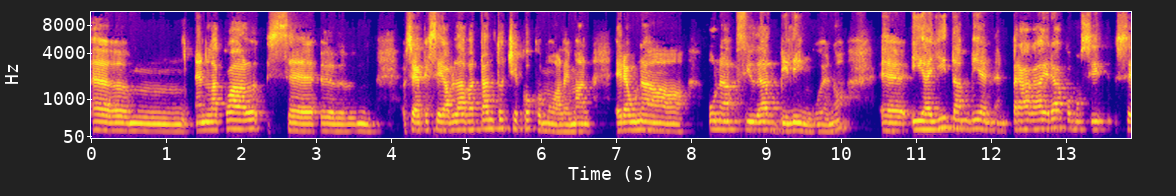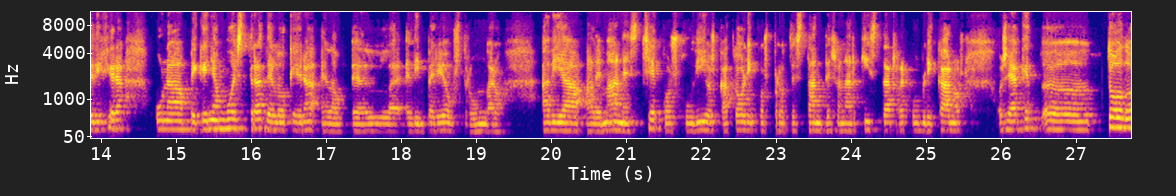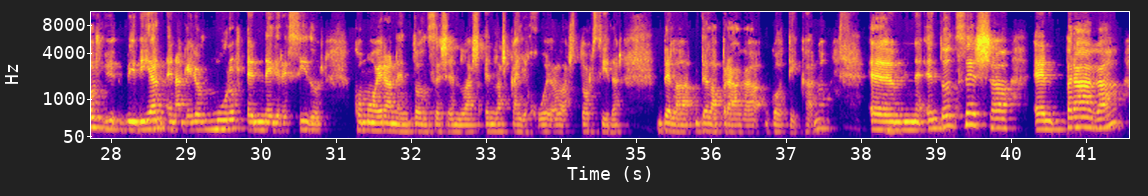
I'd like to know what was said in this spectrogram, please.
em, en la cual se, em, o sea, que se hablaba tanto checo como alemán. Era una, una ciudad bilingüe, ¿no? Eh, y allí también, en Praga, era como si se dijera una pequeña muestra de lo que era el, el, imperio austrohúngaro. Había alemanes, checos, judíos, católicos, protestantes, anarquistas, republicanos, o sea que eh, todos vivían en aquellos muros ennegrecidos, como eran entonces en las, en las callejuelas torcidas de la, de la Praga gótica. ¿no? Em, entonces, ah, en Praga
